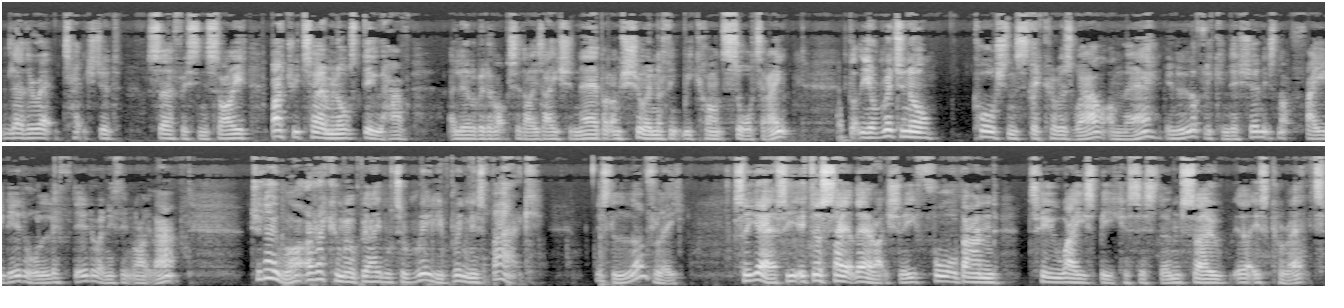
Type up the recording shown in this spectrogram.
leatherette textured surface inside. Battery terminals do have a little bit of oxidization there, but I'm sure nothing we can't sort out. It's got the original caution sticker as well on there in lovely condition. It's not faded or lifted or anything like that. Do you know what? I reckon we'll be able to really bring this back. It's lovely. So yeah, see, it does say it there actually, four band two-way speaker system. So that is correct.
